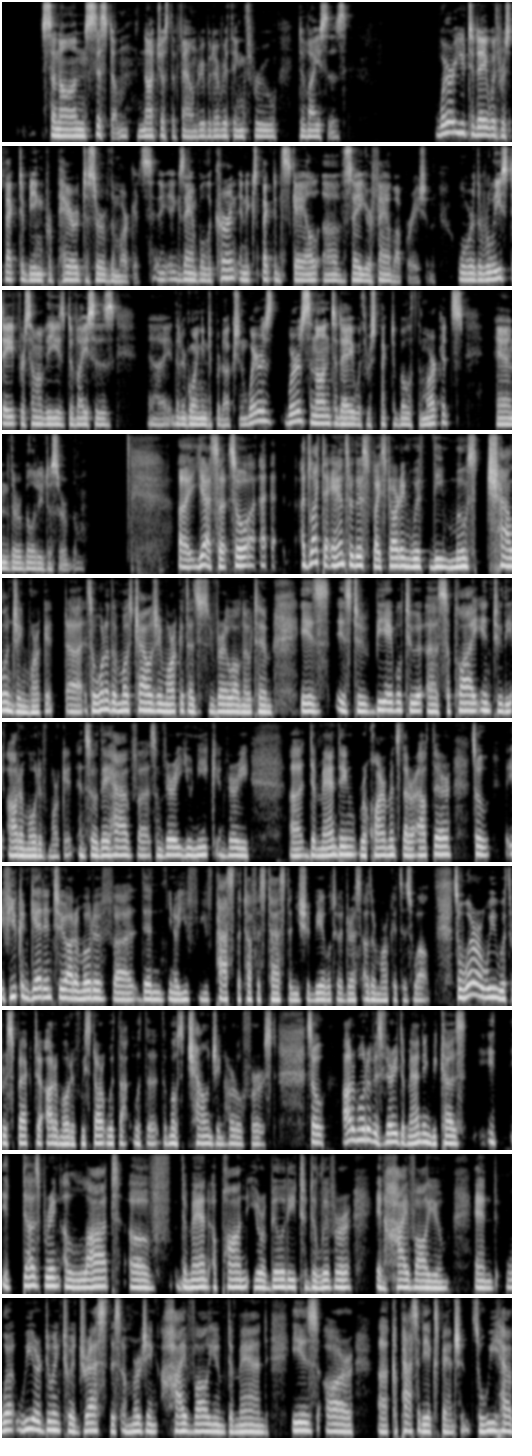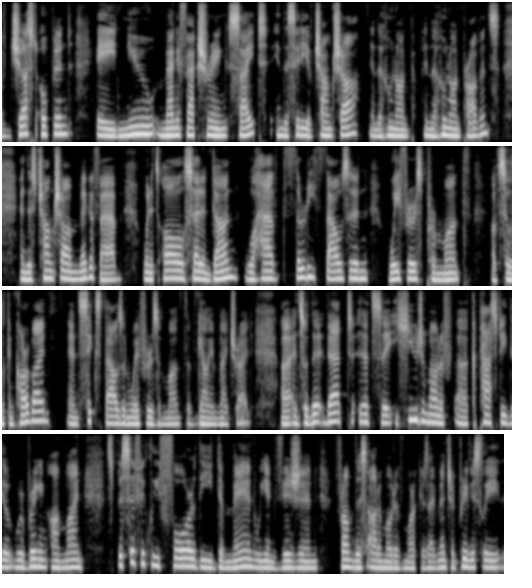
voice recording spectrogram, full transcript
Sanan system, not just the foundry, but everything through devices. Where are you today with respect to being prepared to serve the markets? Example, the current and expected scale of, say, your fab operation, or the release date for some of these devices uh, that are going into production. Where is where is Sanan today with respect to both the markets and their ability to serve them? Uh, yes. Uh, so I, would like to answer this by starting with the most challenging market. Uh, so one of the most challenging markets, as you very well know, Tim, is is to be able to uh, supply into the automotive market, and so they have uh, some very unique and very uh, demanding requirements that are out there. So if you can get into automotive, uh, then you know you've you've passed the toughest test, and you should be able to address other markets as well. So where are we with respect to automotive? We start with the with the the most challenging hurdle first. So automotive is very demanding because it it does bring a lot of demand upon your ability to deliver in high volume. And what we are doing to address this emerging high volume demand is our uh, capacity expansion. So we have just opened a new manufacturing site in the city of Changsha in the Hunan in the Hunan province, and this Changsha megafab, when it's all said and done, will have thirty thousand wafers per month of silicon carbide and 6,000 wafers a month of gallium nitride. Uh, and so that, that that's a huge amount of uh, capacity that we're bringing online specifically for the demand we envision from this automotive market. As I mentioned previously,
